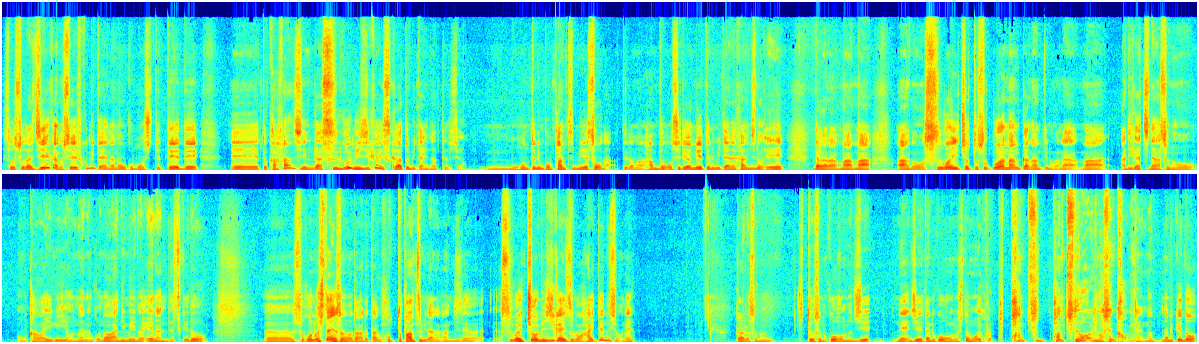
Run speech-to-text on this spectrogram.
そうそうだ自衛官の制服みたいなのをこう模しててでえー、と下半身がすごい短いスカートみたいになってるんですよ。うん、もう本当にもうパンツ見えそうなてかまあ半分お尻が見えてるみたいな感じの絵だからまあまああのすごいちょっとそこはなんかなんていうのかなまあありがちなその可愛い女の子のアニメの絵なんですけどうんそこの下にそのだから多分ホットパンツみたいな感じですごい超短いズボン履いてんでしょうね。だからそのきっとその広報の自衛,、ね、自衛隊の広報の人も「えこれパンツパンツではありませんか?」みたいになるけど、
